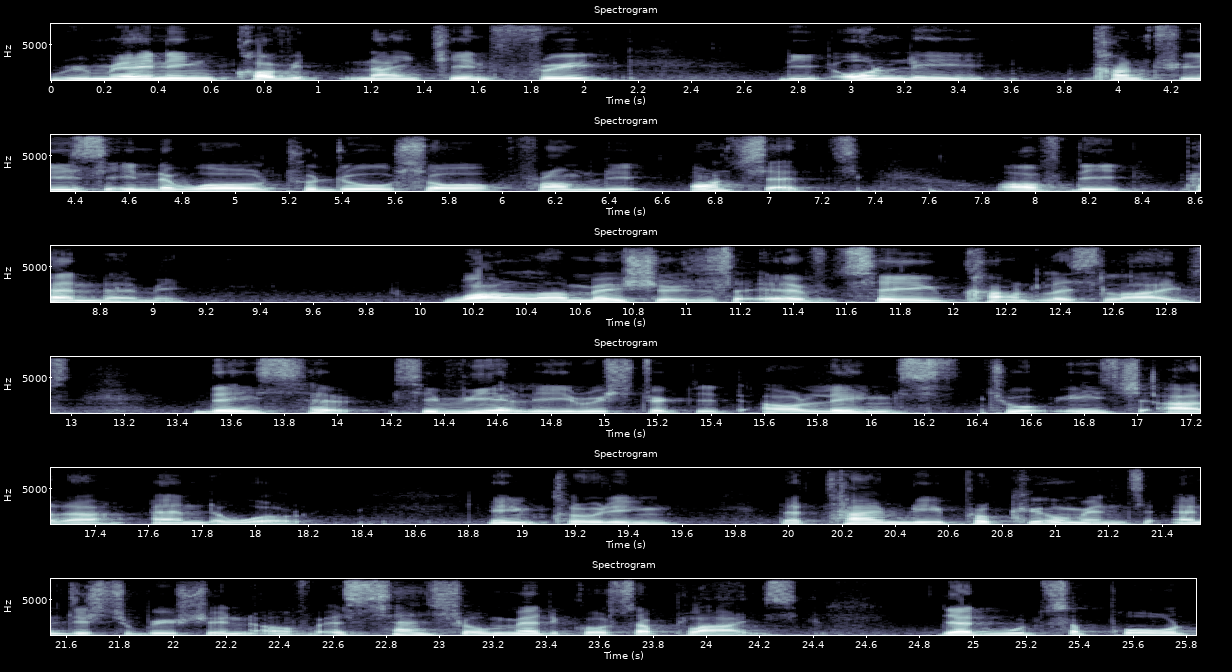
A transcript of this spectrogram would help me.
Remaining COVID-19 free, the only countries in the world to do so from the onset of the pandemic. While our measures have saved countless lives, they se severely restricted our links to each other and the world, including the timely procurement and distribution of essential medical supplies that would support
